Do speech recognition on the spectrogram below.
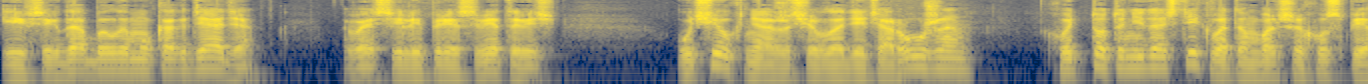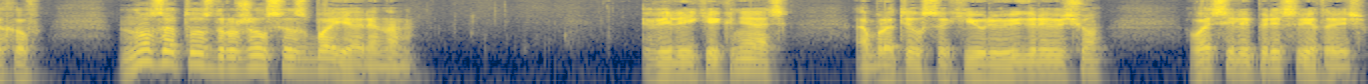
и всегда был ему как дядя. Василий Пересветович учил княжича владеть оружием, хоть тот и не достиг в этом больших успехов, но зато сдружился с боярином. «Великий князь», — обратился к Юрию Игоревичу, — «Василий Пересветович,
